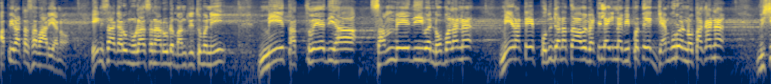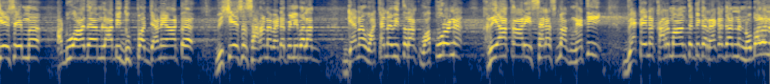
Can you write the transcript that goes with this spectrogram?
අපි රට සවාරි යනවා. ඒ නිසා ගරු මුලාසනාරුඩ මන්ත්‍රීතුමනි මේ තත්ත්වය දිහා සංවේදීව නොබලන මේ රටේ පොදු ජනතාව වැටිලා ඉන්න විපතේ ගැඹුර නොතකන විශේෂයෙන්ම අඩු ආදායම්ලාභී දුප්පත් ජනයාට විශේෂ සහන වැඩපිළිවෙලක් ගැන වචන විතරක් වපුරන ක්‍රියාකාරී සැලැස්මක් නැති වැටෙන කර්මාන්ත ටික රැකගන්න නොබලන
